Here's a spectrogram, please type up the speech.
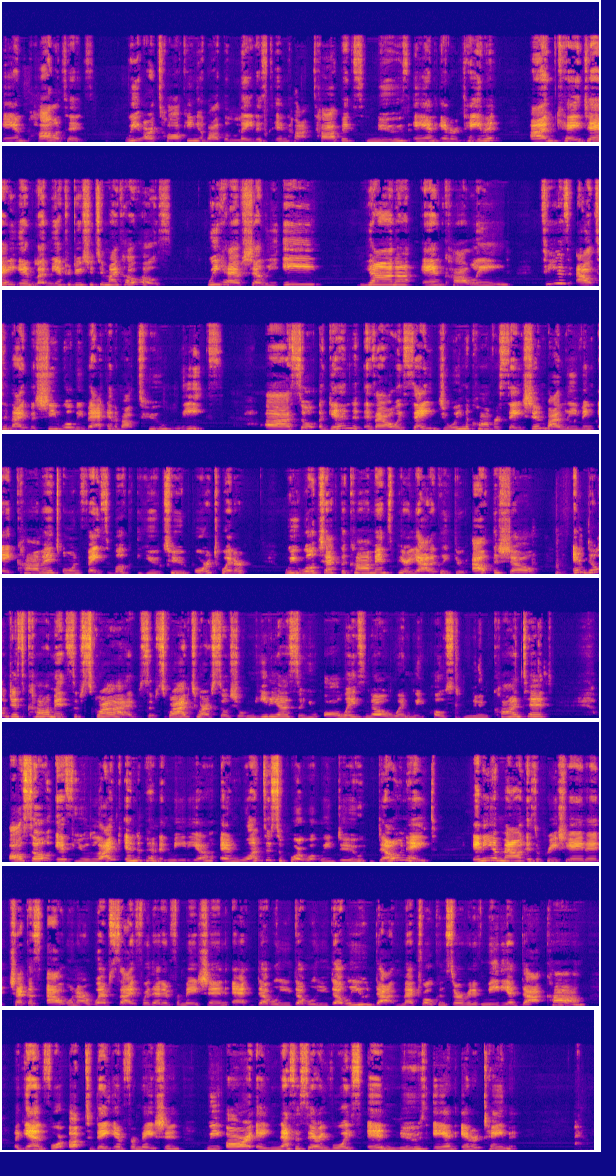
and Politics. We are talking about the latest in hot topics, news, and entertainment. I'm KJ, and let me introduce you to my co hosts. We have Shelly E, Yana, and Colleen. T is out tonight, but she will be back in about two weeks. Uh, so, again, as I always say, join the conversation by leaving a comment on Facebook, YouTube, or Twitter. We will check the comments periodically throughout the show. And don't just comment, subscribe. Subscribe to our social media so you always know when we post new content. Also, if you like independent media and want to support what we do, donate. Any amount is appreciated. Check us out on our website for that information at www.metroconservativemedia.com. Again, for up to date information. We are a necessary voice in news and entertainment.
